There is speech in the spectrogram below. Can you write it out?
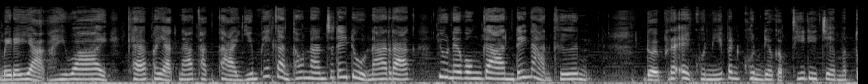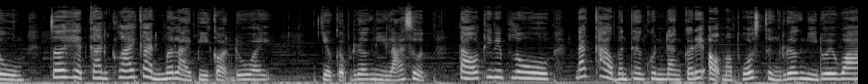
ไม่ได้อยากให้ไหว้ แค่พยักหน้าทักทายยิ้มให้กันเท่านั้นจะได้ดูน่ารัก อยู่ในวงการได้นานขึ้นโดยพระเอกคนนี้เป็นคนเดียวกับที่ดีเจมะตูม เจอเหตุการณ์คล้ายกันเมื่อหลายปีก่อนด้วย เกี่ยวกับเรื่องนี้ล่าสุด เต๋าทีวีพลูนักข่าวบันเทิงคนดังก็ได้ออกมาโพสต์ถึงเรื่องนี้ด้วยว่า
